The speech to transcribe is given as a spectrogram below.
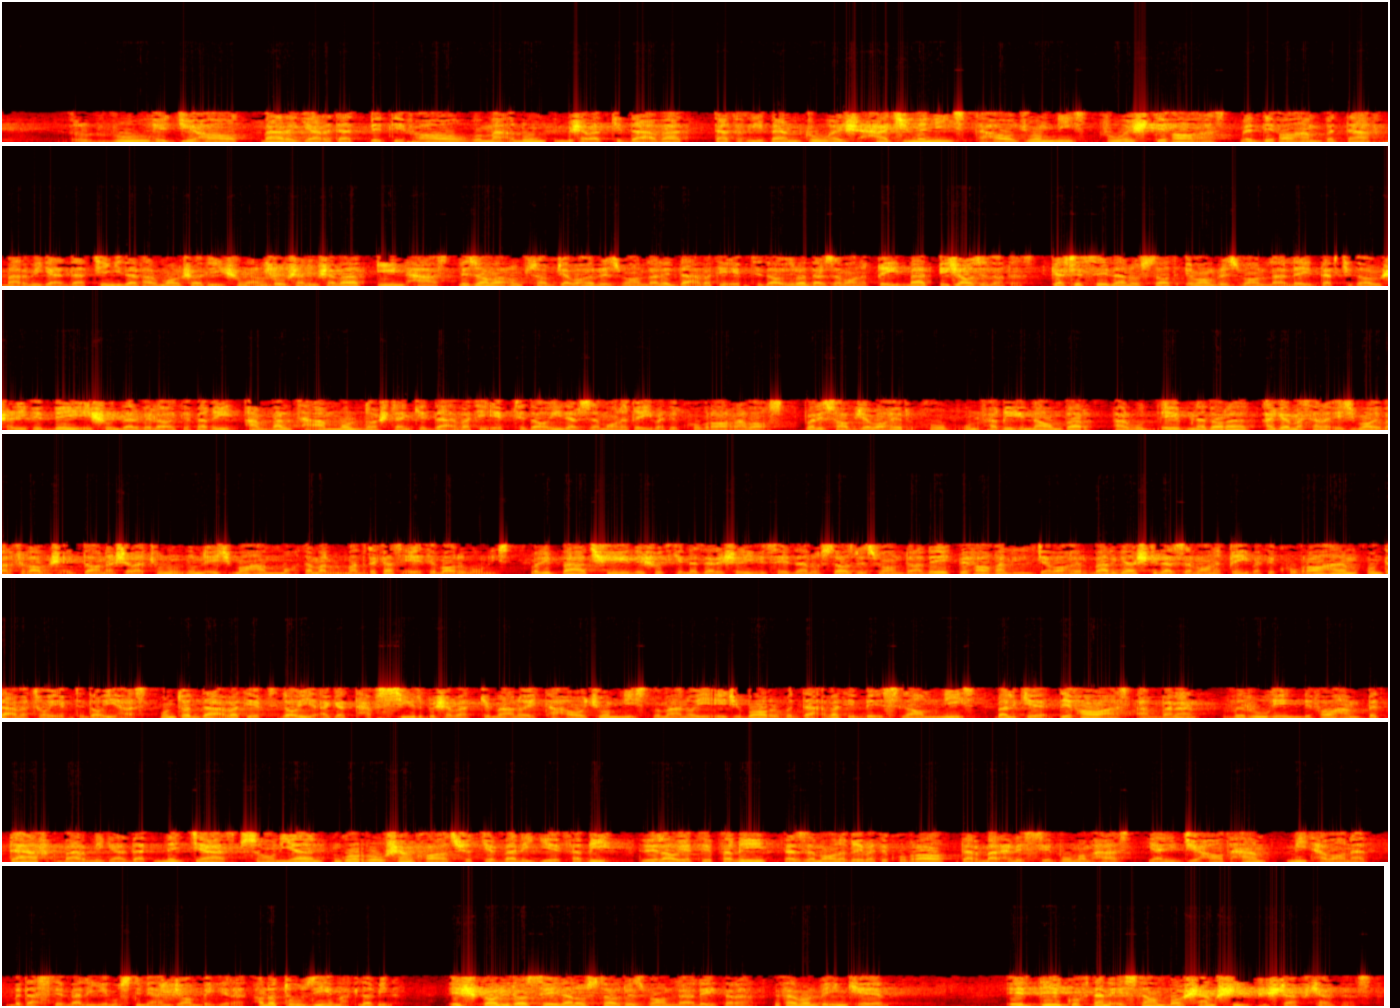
روح جهاد برگردد به دفاع و معلوم بشود که دعوت تقریبا روحش حجمه نیست تهاجم نیست روحش دفاع است و دفاع هم به دفع برمیگردد. چنگی در فرمایشات ایشون ان روشن شود این هست. لذا مرحوم صاحب جواهر رضوان دعوت ابتدایی را در زمان غیبت اجازه داده است. گرچه سیدن استاد امام رضوان الله در کتاب شریف ایشون در ولایت فقیه اول تأمل داشتن که دعوت ابتدایی در زمان غیبت کبرا رواست. ولی صاحب جواهر خوب اون فقیه نامبر فرمود عیب ندارد. اگر مثلا اجماع برخلافش ادعا نشود چون اون اجماع هم محتمل مدرک است اعتبار به نیست. ولی بعد شنیده شد که نظر شریف سیدن استاد رضوان داده وفاقا جواهر برگشت که در زمان غیبت کبرا هم اون دعوت های ابتدایی هست. تا دعوت ابتدایی اگر تفسیر بشود که معنای تهاجم نیست و معنای اجبار و دعوت به اسلام نیست بلکه دفاع است اولا و روح این دفاع هم به دفع برمیگردد نه جذب ثانیا. گور روشن خواهد شد که ولی فقیه ولایت فقیه در زمان غیبت کبرا در مرحله سوم هم هست. یعنی جهاد هم می‌تواند به دست ولی مسلمی انجام بگیرد. حالا توضیح مطلب اینه. اشکالی را سیدن استاد رزوان علیه دارن میفرمان به این که عده گفتن اسلام با شمشیر پیشرفت کرده است.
